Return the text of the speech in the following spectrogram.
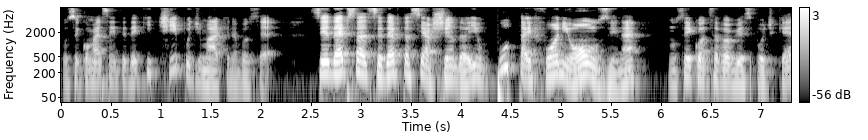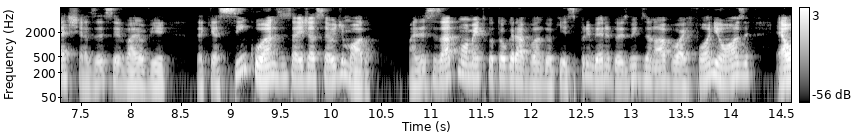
você começa a entender que tipo de máquina você é. Você deve, você deve estar se achando aí um puta iPhone 11, né? Não sei quando você vai ouvir esse podcast, às vezes você vai ouvir daqui a 5 anos e isso aí já saiu de moda. Mas nesse exato momento que eu estou gravando aqui esse primeiro, em 2019, o iPhone 11 é o,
